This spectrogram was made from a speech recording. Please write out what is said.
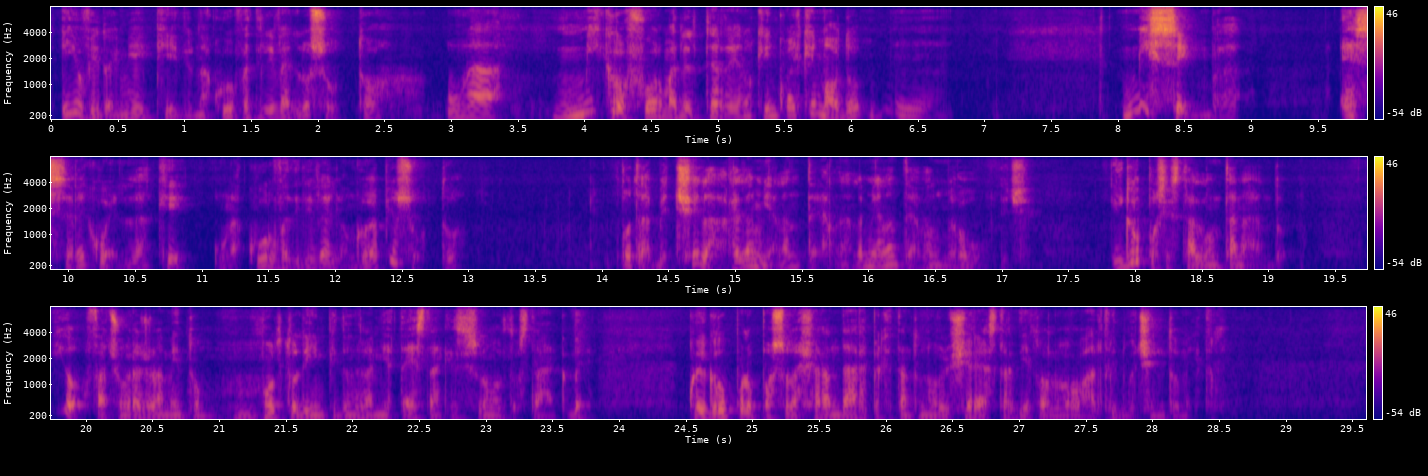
e io vedo ai miei piedi una curva di livello sotto, una microforma del terreno che in qualche modo mm, mi sembra essere quella che una curva di livello ancora più sotto potrebbe celare la mia lanterna, la mia lanterna numero 11. Il gruppo si sta allontanando. Io faccio un ragionamento molto limpido nella mia testa, anche se sono molto stanco. Beh, quel gruppo lo posso lasciare andare perché tanto non riuscirei a stare dietro a loro altri 200 metri.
